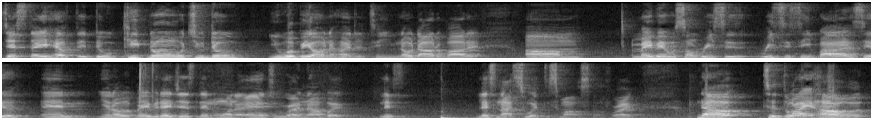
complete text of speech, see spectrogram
Just stay healthy. Do keep doing what you do. You will be on the hundred team, no doubt about it. Um, maybe it was some recency, bias here, and you know maybe they just didn't want to add to right now. But listen, let's not sweat the small stuff, right? Now to Dwight Howard,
